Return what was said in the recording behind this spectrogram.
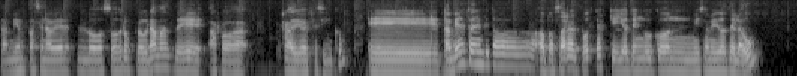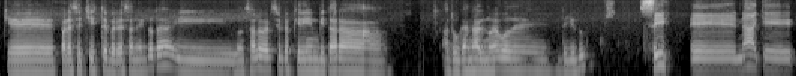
También pasen a ver los otros programas de arroba Radio F5. Eh, también están invitados a pasar al podcast que yo tengo con mis amigos de la U, que parece chiste, pero es anécdota. Y Gonzalo, a ver si los quería invitar a, a tu canal nuevo de, de YouTube. Sí, eh, nada, que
